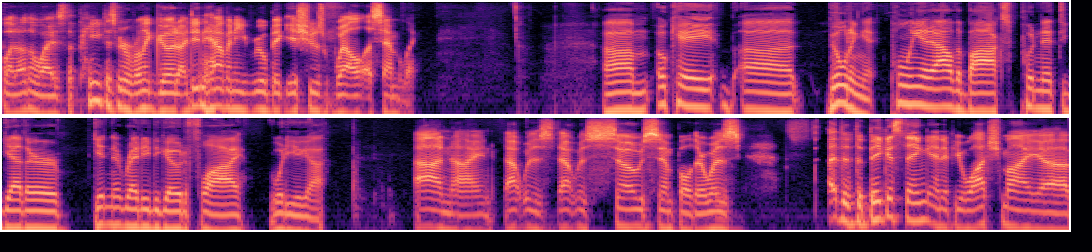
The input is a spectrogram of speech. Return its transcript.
but otherwise the paint has been really good. I didn't have any real big issues well assembling. Um, okay, uh, building it, pulling it out of the box, putting it together, getting it ready to go to fly. What do you got? Ah, nine. That was that was so simple. There was uh, the, the biggest thing, and if you watch my uh,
